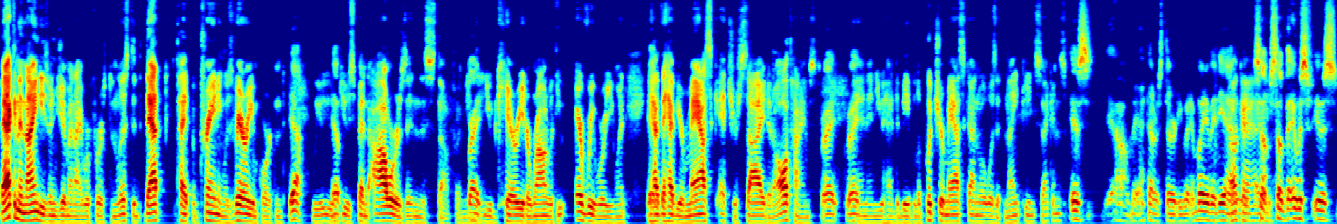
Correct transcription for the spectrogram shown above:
back in the 90s when Jim and I were first enlisted, that type of training was very important. Yeah. We, you, Yep. you spend hours in this stuff. I mean, Right. you'd carry it around with you everywhere you went. You had to have your mask at your side at all times. Right, right. And then you had to be able to put your mask on, what was it, 19 seconds? It was oh man, I thought it was thirty, but it might have been yeah. Okay, I Some, see. something. It was it was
